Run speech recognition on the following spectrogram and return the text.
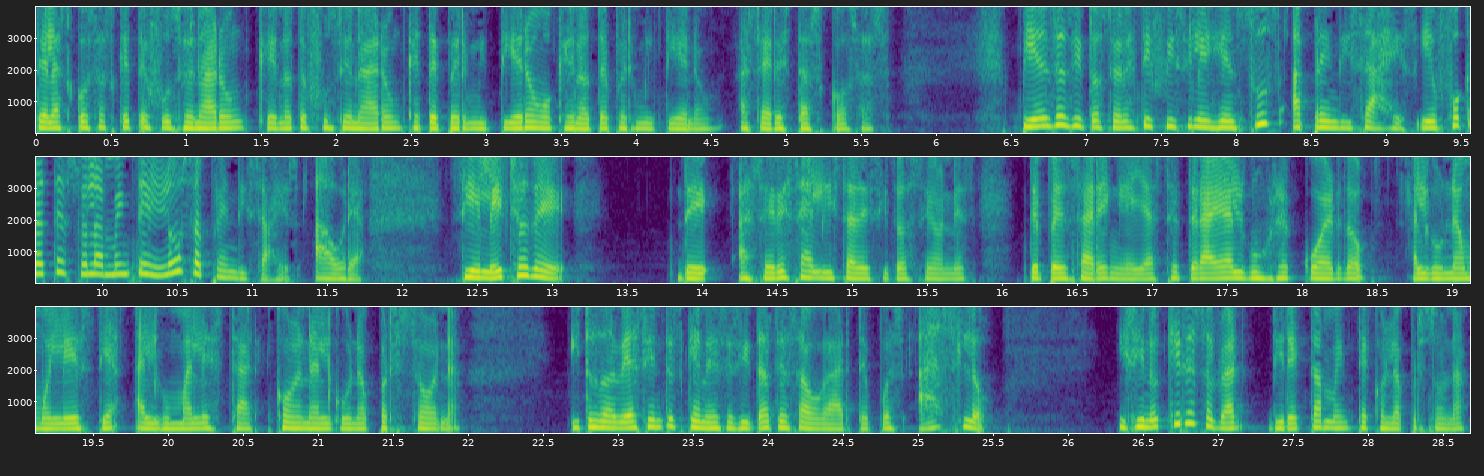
de las cosas que te funcionaron, que no te funcionaron, que te permitieron o que no te permitieron hacer estas cosas. Piensa en situaciones difíciles y en sus aprendizajes y enfócate solamente en los aprendizajes. Ahora, si el hecho de, de hacer esa lista de situaciones, de pensar en ellas, te trae algún recuerdo, alguna molestia, algún malestar con alguna persona y todavía sientes que necesitas desahogarte, pues hazlo. Y si no quieres hablar directamente con la persona,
